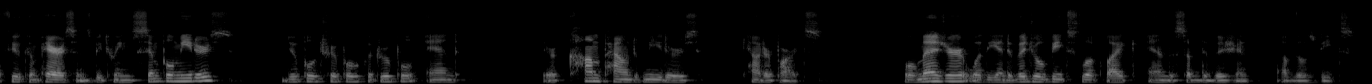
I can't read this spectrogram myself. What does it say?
a few comparisons between simple meters, duple, triple, quadruple, and their compound meters counterparts. Full measure, what the individual beats look like, and the subdivision of those beats.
